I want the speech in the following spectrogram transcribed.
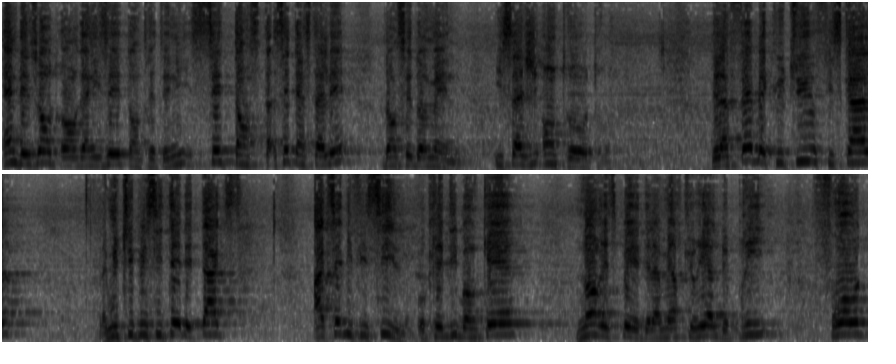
un désordre organisé est entretenu, s'est installé dans ces domaines. Il s'agit entre autres de la faible culture fiscale, la multiplicité des taxes, accès difficile au crédit bancaire, non-respect de la mercuriale de prix, fraude,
